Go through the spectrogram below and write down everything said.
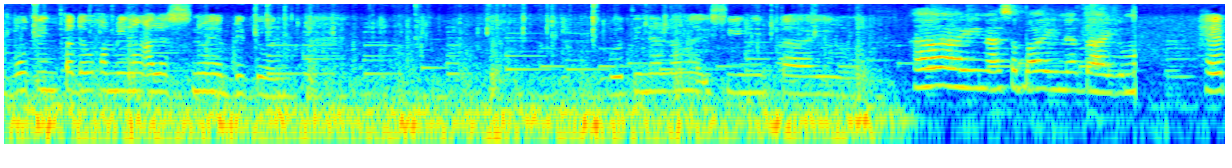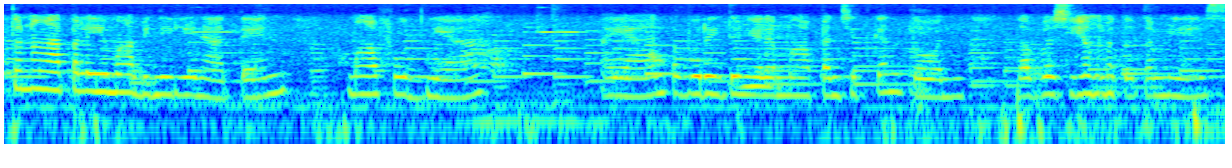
Abutin pa daw kami ng alas 9 dun. Buti na lang na isingit tayo. Hi! Nasa bahay na tayo. Heto na nga pala yung mga binili natin. Mga food niya. Ayan, paborito niya lang mga pansit canton. Tapos yung matatamis.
